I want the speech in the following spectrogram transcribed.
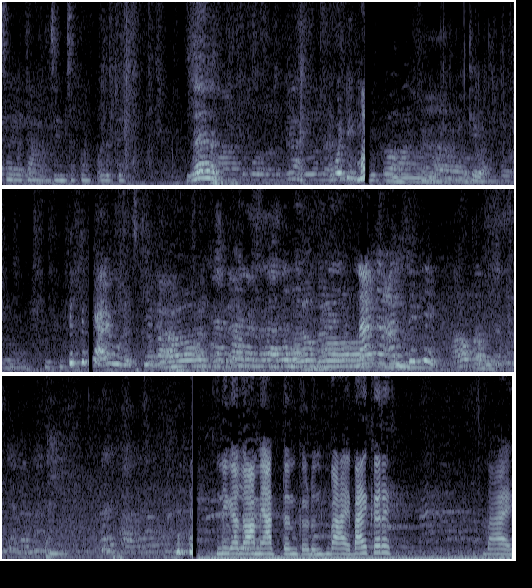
चला त्या आजींचं पण पडते. गं. काय केलं? बरोबर. नाही नाही आणते की. निघालो आम्ही आत्यांकडून. बाय बाय करे. बाय.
